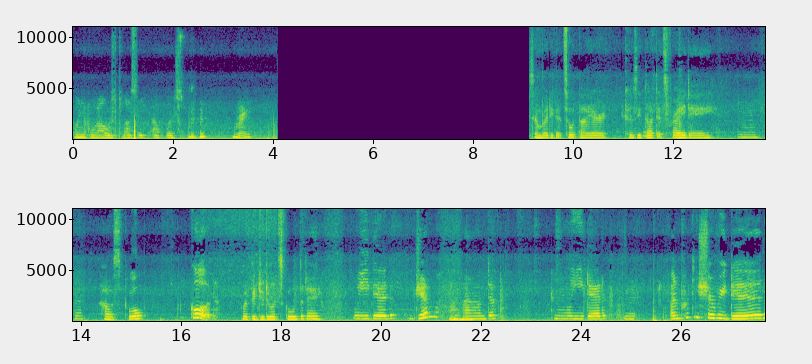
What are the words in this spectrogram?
24 hours plus 8 hours. Mm-hmm. Right. Somebody got so tired because he thought it's Friday. Mm-hmm. How's school? Good. What did you do at school today? We did gym Mm-hmm. and we did. mm, I'm pretty sure we did.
